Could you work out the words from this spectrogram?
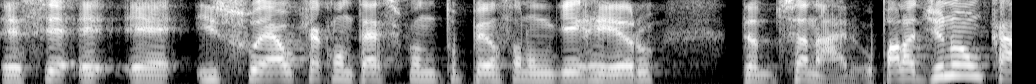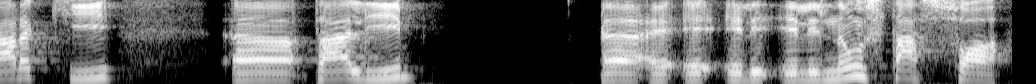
Esse é, é, isso é o que acontece quando tu pensa num guerreiro dentro do cenário. O paladino é um cara que uh, ali. Uh, ele, ele não está só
